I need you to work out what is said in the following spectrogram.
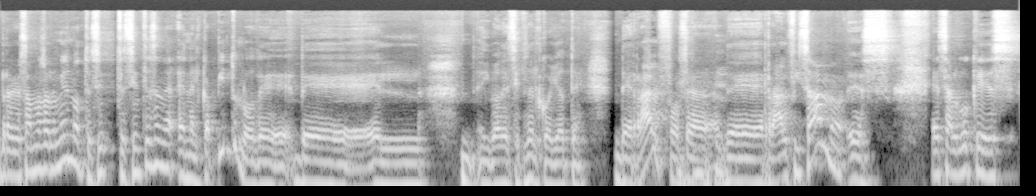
regresamos a lo mismo. Te, te sientes en el, en el capítulo de, de el, iba a decir del coyote, de Ralph, o sea, de Ralph y Sam. Es, es algo que es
